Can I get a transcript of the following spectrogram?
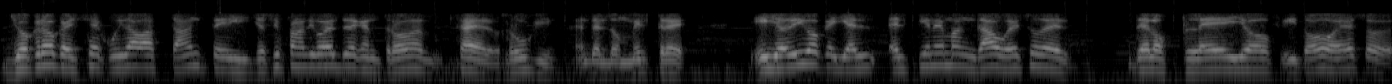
yo creo que él se cuida bastante y yo soy fanático de él desde que entró, o sea, el rookie, el del 2003. Y yo digo que ya él, él tiene mangado eso de, de los playoffs y todo eso.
